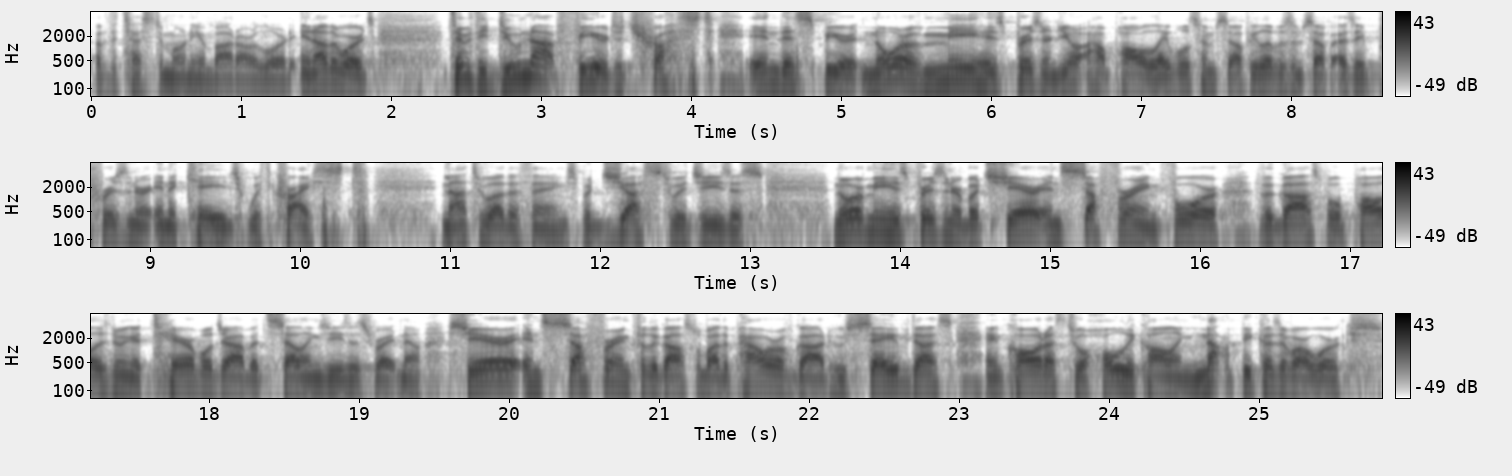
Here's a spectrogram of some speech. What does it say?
of the testimony about our Lord. In other words, Timothy, do not fear to trust in this spirit, nor of me, his prisoner. Do you know how Paul labels himself? He labels himself as a prisoner in a cage with Christ, not to other things, but just with Jesus. Nor of me, his prisoner, but share in suffering for the gospel. Paul is doing a terrible job at selling Jesus right now. Share in suffering for the gospel by the power of God who saved us and called us to a holy calling, not because of our works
